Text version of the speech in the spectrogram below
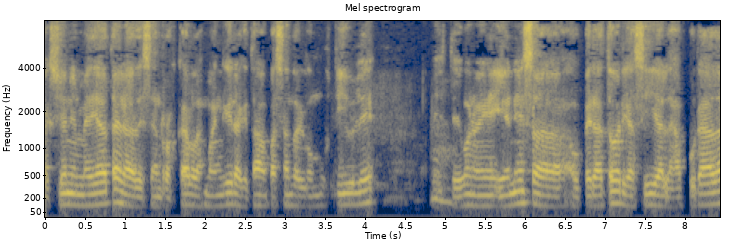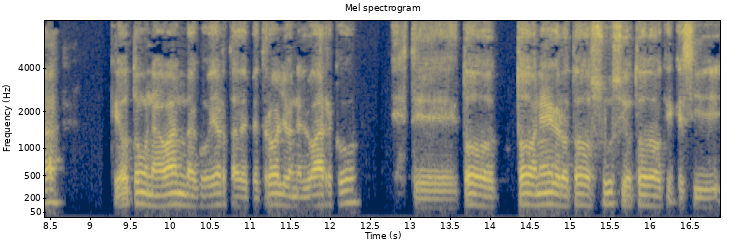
acción inmediata era desenroscar las mangueras que estaban pasando el combustible. Este, bueno, y, en esa operatoria, así a las apuradas, quedó toda una banda cubierta de petróleo en el barco, este, todo, todo negro, todo sucio, todo que, que si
